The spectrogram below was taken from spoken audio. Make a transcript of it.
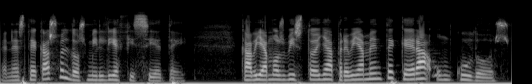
En este caso, el 2017, que habíamos visto ya previamente que era un Q2.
